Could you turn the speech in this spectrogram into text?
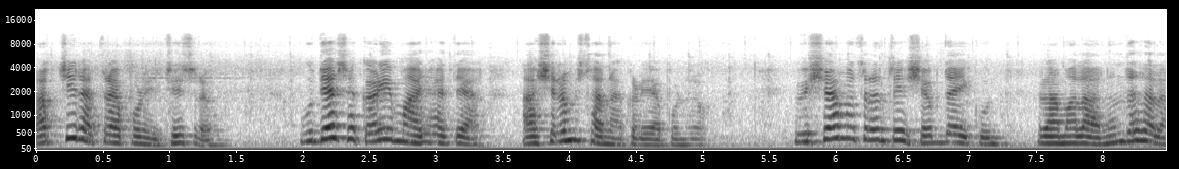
आजची रात्र आपण येथेच राहू. उद्या सकाळी माझ्या त्या आश्रमस्थानाकडे आपण जाऊ. विश्वामित्रांचे शब्द ऐकून रामाला आनंद झाला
